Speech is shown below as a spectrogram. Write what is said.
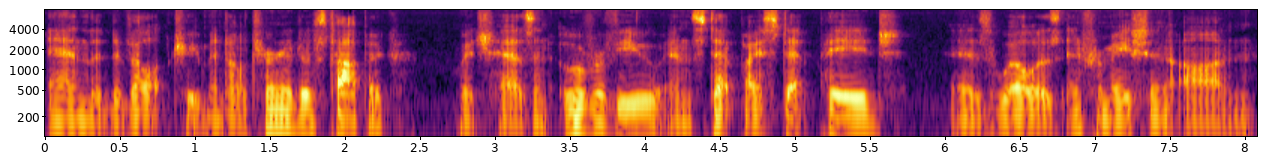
and the Develop Treatment Alternatives topic, which has an overview and step-by-step page, as well as information on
